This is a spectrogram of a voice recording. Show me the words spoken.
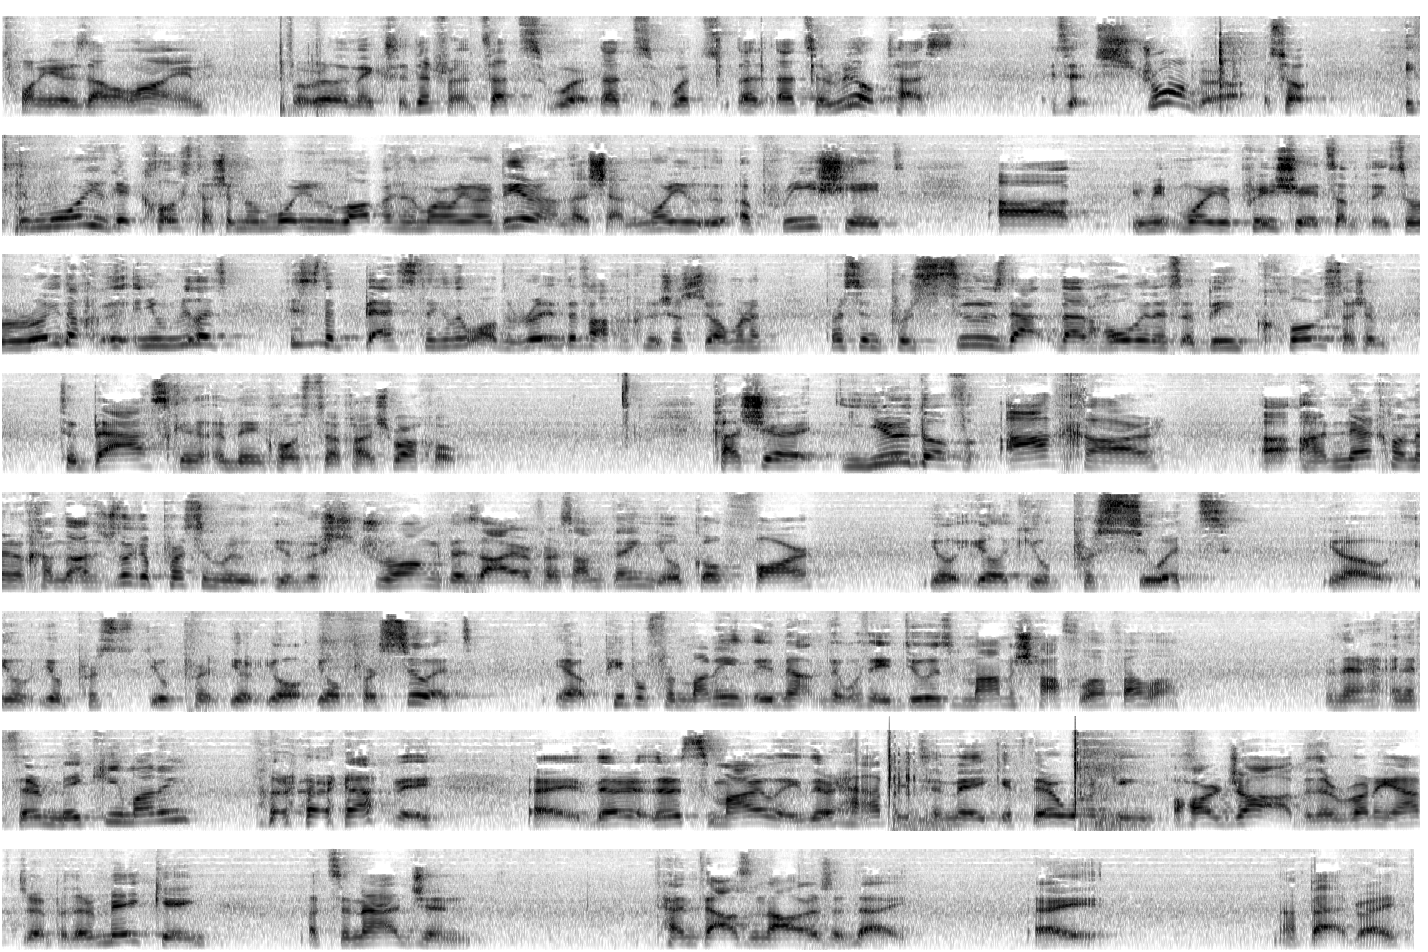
20 years down the line what really makes a difference. That's what that's what's that, that's a real test. Is it stronger? So if the more you get close to Hashem, the more you love Hashem, the more you want to be around Hashem, the more you appreciate, uh, the more you appreciate something. So and you realize this is the best thing in the world. When a person pursues that, that holiness of being close to Hashem, to bask in, in being close to Hakadosh Baruch Hu. Kasher yirdov achar uh, just like a person who you have a strong desire for something, you'll go far, you'll, you'll, you'll pursue it you know, you'll, you'll, pers- you'll, you'll, you'll, pursue it. You know, people for money, they, what they do is mamish hafla fella. And, and if they're making money, they're happy. Right? They're, they're smiling. They're happy to make. If they're working a hard job and they're running after it, but they're making, let's imagine, $10,000 a day. Right? Not bad, right?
